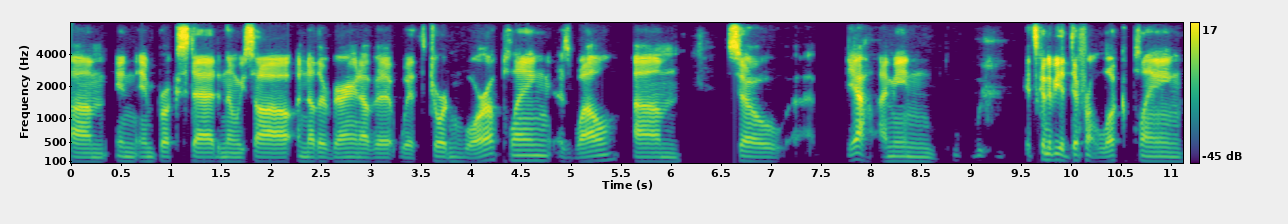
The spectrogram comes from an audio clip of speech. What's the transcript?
um, in in Brookstead, and then we saw another variant of it with Jordan Nwora playing as well. Um, so uh, yeah, I mean, it's going to be a different look playing,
